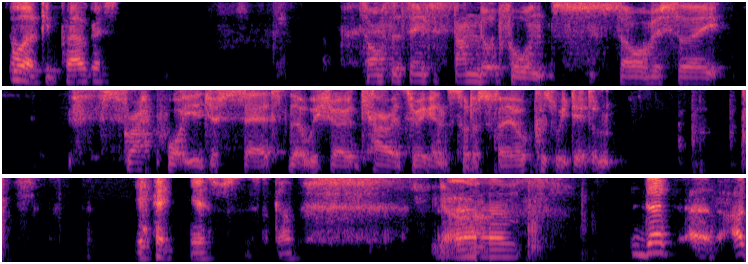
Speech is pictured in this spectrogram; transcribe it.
It's a work in progress. Time for the team to stand up for once. So obviously, scrap what you just said that we showed character against Huddersfield because we didn't. Yeah. Yes, it's gone. Um, that uh, I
